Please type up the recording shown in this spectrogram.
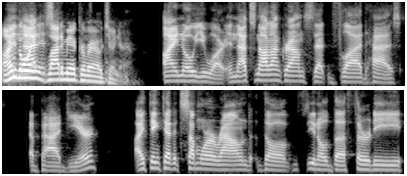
I'm and going is, Vladimir Guerrero Jr. I know you are, and that's not on grounds that Vlad has a bad year. I think that it's somewhere around the you know the 30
